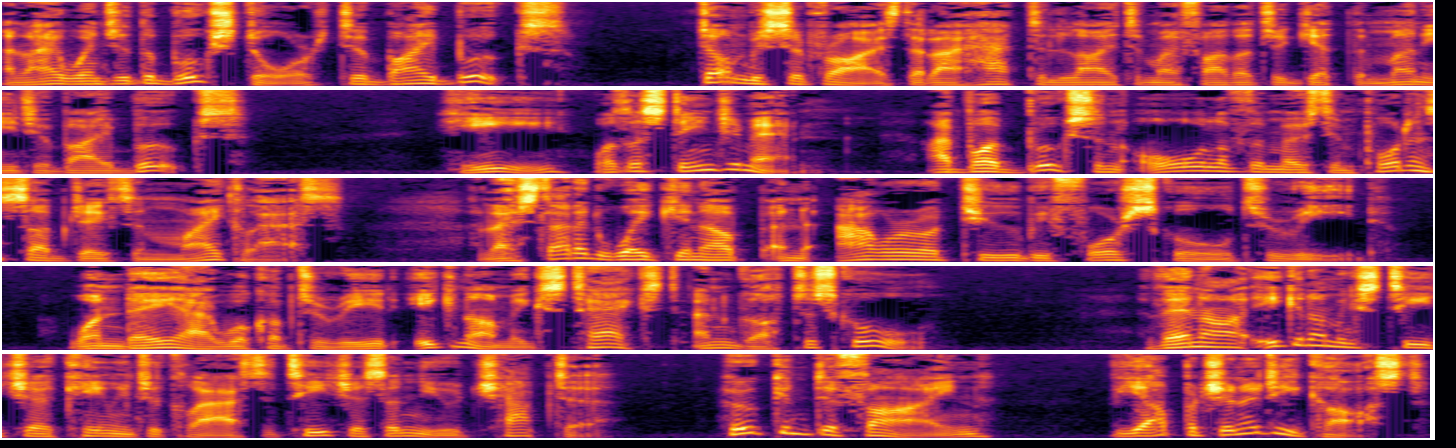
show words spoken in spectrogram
and I went to the bookstore to buy books. Don't be surprised that I had to lie to my father to get the money to buy books. He was a stingy man. I bought books on all of the most important subjects in my class, and I started waking up an hour or two before school to read. One day I woke up to read economics text and got to school. Then our economics teacher came into class to teach us a new chapter. Who can define the opportunity cost?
